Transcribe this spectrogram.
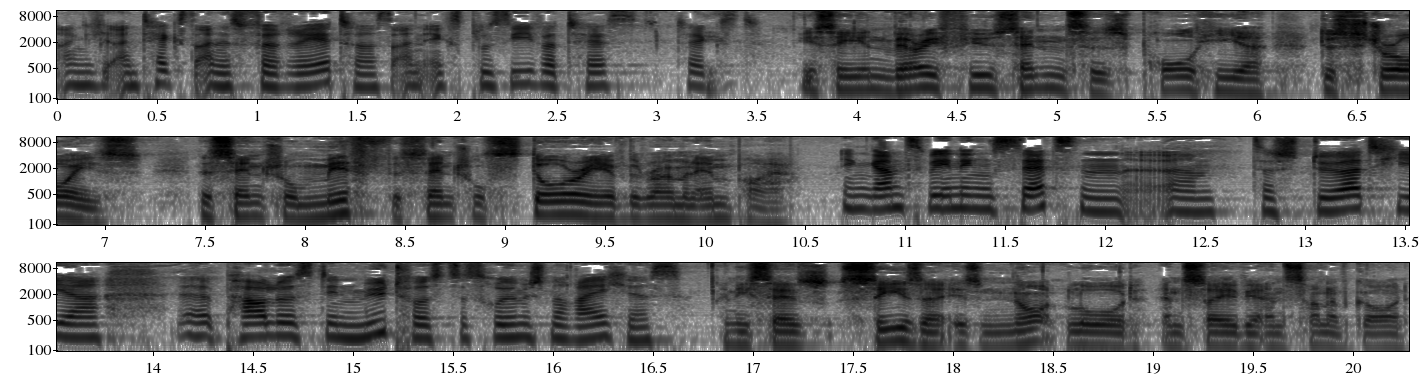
eigentlich ein Text eines Verräters, ein explosiver Test, Text. You see, in very few sentences, Paul here destroys the central myth, the central story of the Roman Empire. In ganz wenigen Sätzen ähm, zerstört hier äh, Paulus den Mythos des Römischen Reiches. And he says, Caesar is not Lord and Savior and Son of God,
